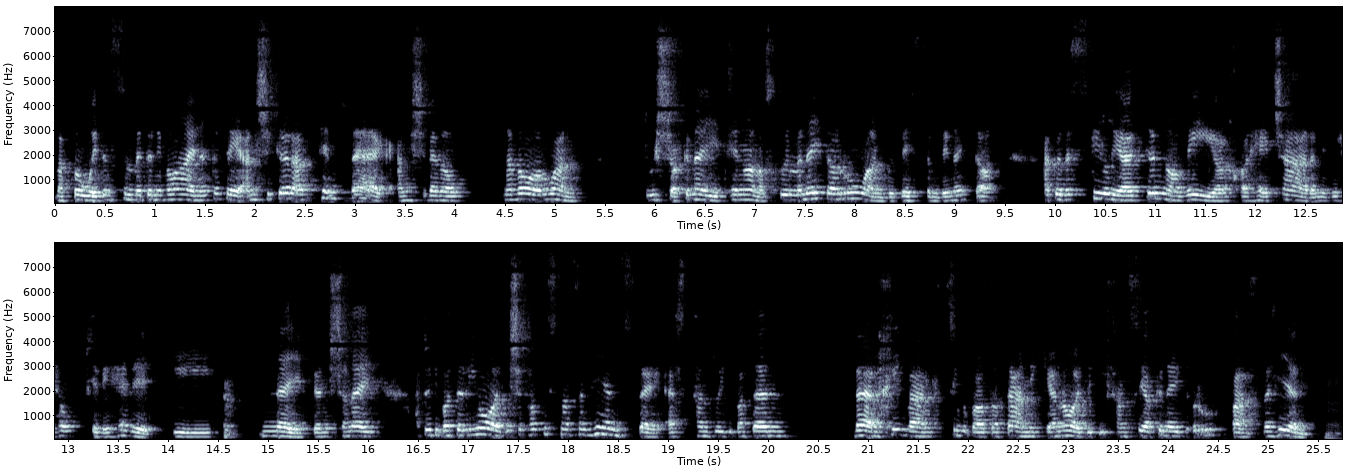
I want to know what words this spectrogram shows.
mae bywyd yn symud yn ei flaen, yn dydy? A nes i gyrraedd 50, a nes i feddwl, na fo rwan, dwi eisiau gwneud hyn rwan, os dwi'n mynd o rwan, dwi byth yn mynd i wneud o. Ac oedd y sgiliau gynno fi o'r ochr HR yn mynd i helpu fi hefyd i wneud be o'n eisiau wneud. A dwi wedi bod erioed eisiau cael busnes yn hyn, sti, ers pan dwi wedi bod yn ferch ifanc, ti'n gwybod, o dan 20 oed wedi ffansio gwneud rhywbeth fy hun. Mm.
